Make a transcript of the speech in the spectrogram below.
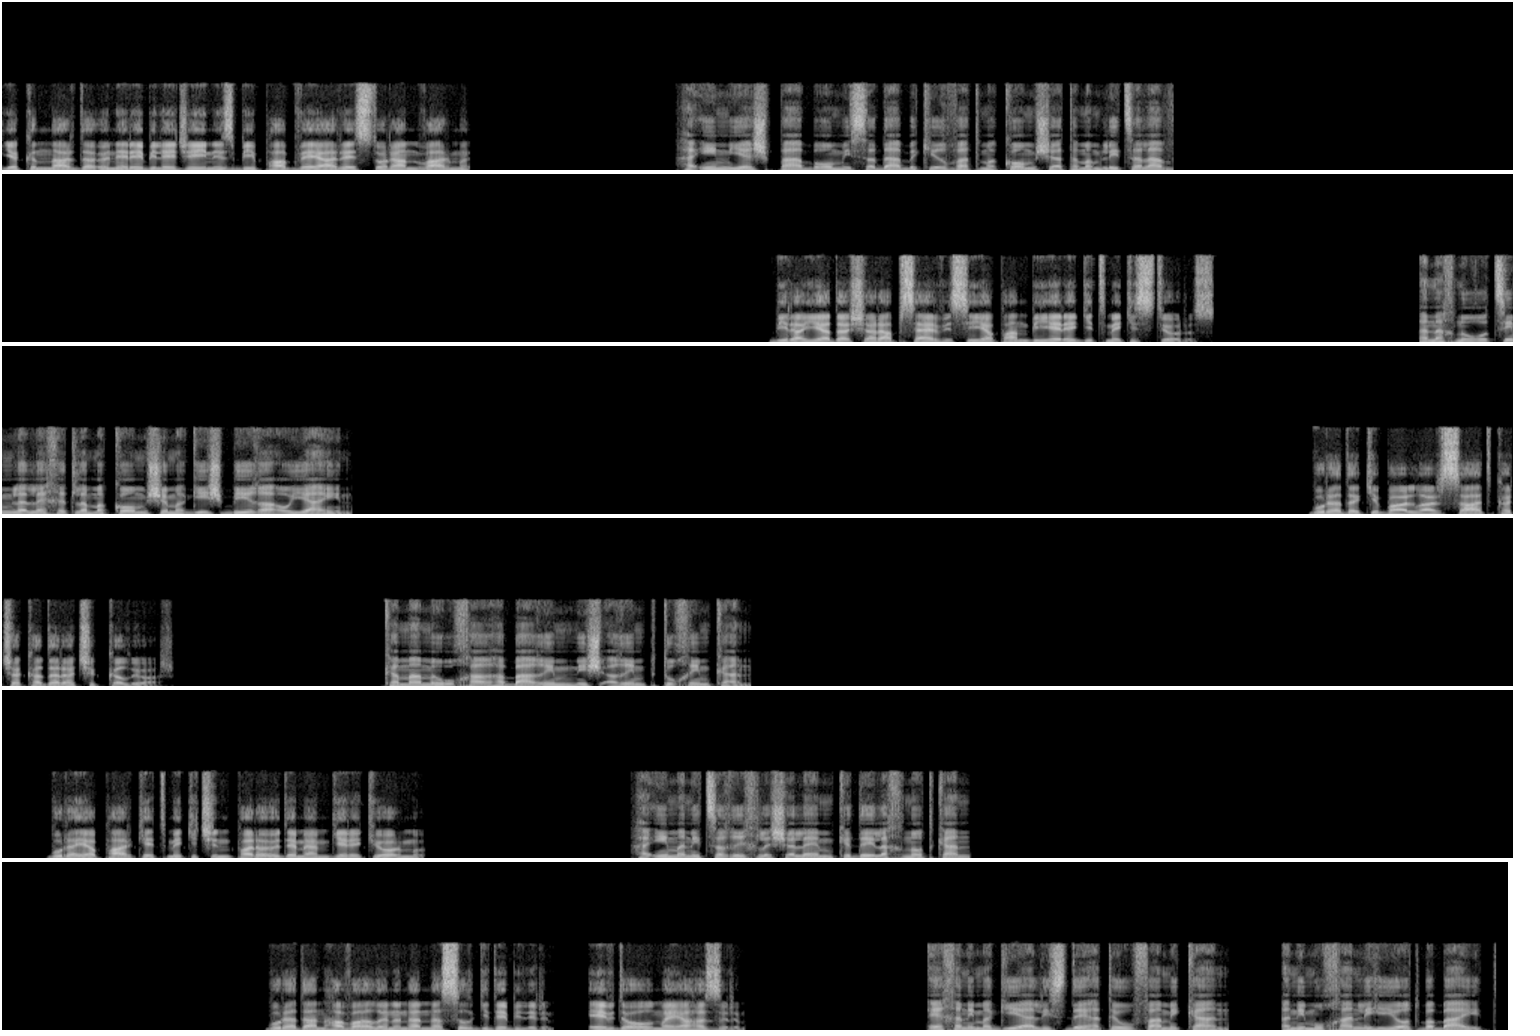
Yakınlarda önerebileceğiniz bir pub veya restoran var mı? האם יש פאב או מסעדה בקרבת מקום שאתה ממליץ עליו? Bira ya da şarap servisi yapan bir yere gitmek istiyoruz. אנחנו רוצים ללכת למקום שמגיש בירה או יין. Buradaki barlar saat kaça kadar açık kalıyor? כמה מאוחר הברים נשארים פתוחים כאן. Buraya park etmek için para ödemem gerekiyor mu? האם אני צריך לשלם כדי לחנות כאן? Buradan havaalanına nasıl gidebilirim? Evde olmaya hazırım. איך אני מגיע לשדה התעופה מכאן? אני מוכן להיות בבית.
